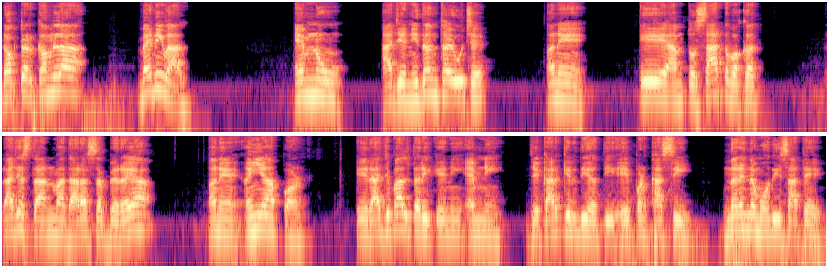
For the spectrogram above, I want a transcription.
ડૉક્ટર કમલા બેનીવાલ એમનું આજે નિધન થયું છે અને એ આમ તો સાત વખત રાજસ્થાનમાં ધારાસભ્ય રહ્યા અને અહીંયા પણ એ રાજ્યપાલ તરીકેની એમની જે કારકિર્દી હતી એ પણ ખાસી નરેન્દ્ર મોદી સાથે,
